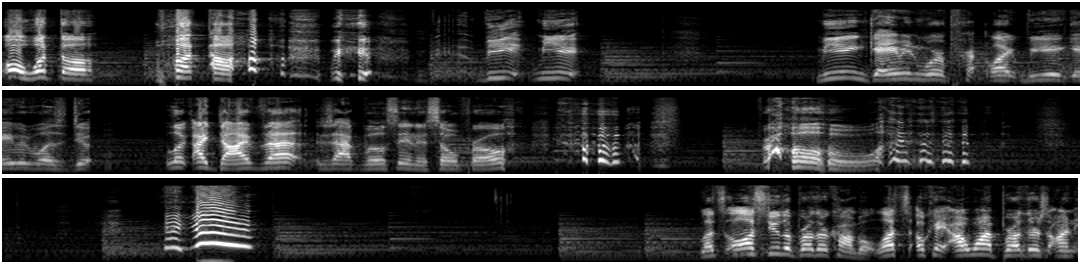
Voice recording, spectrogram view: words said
Oh, what the? What the? we, me, me, me and Gaming were like me and Gaming was do. Look, I dived that. Zach Wilson is so pro. Bro, what? yeah. Let's let's do the brother combo. Let's okay. I want brothers on.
